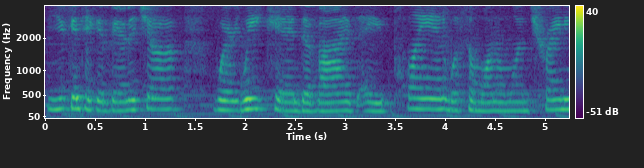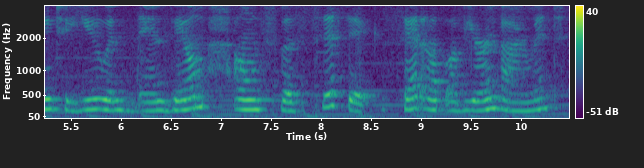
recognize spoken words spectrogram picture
you can take advantage of where we can devise a plan with some one-on-one training to you and, and them on specific setup of your environment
